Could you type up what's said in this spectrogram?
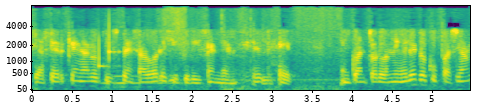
se acerquen a los dispensadores y utilicen el, el gel. En cuanto a los niveles de ocupación,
